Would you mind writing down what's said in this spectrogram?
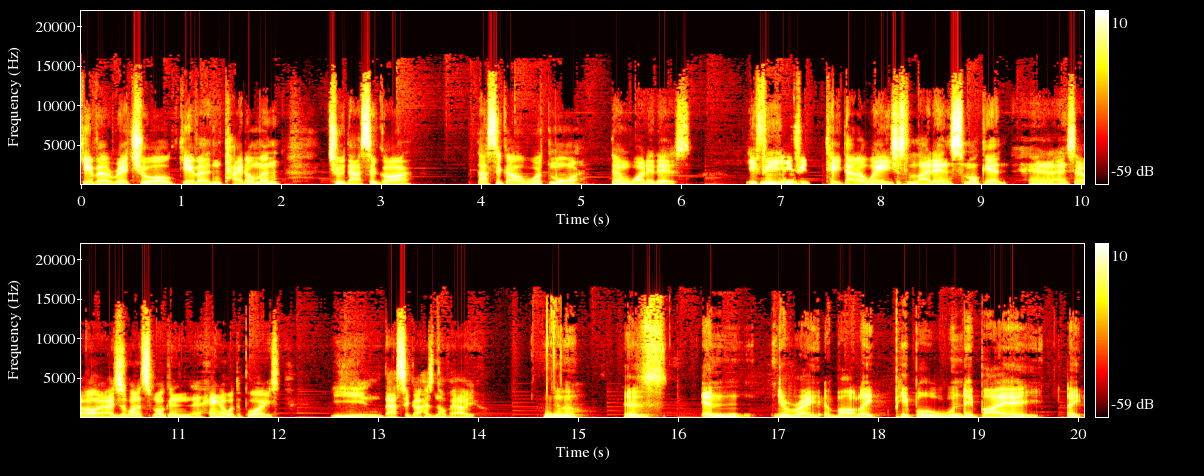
Give it a ritual, give it entitlement to that cigar. That cigar worth more than what it is. If you Mhm. if you take that away, you just light it and smoke it, and, and say, "Oh, I just want to smoke and hang out with the boys," you, that cigar has no value. you know is and you're right about like people when they buy a like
